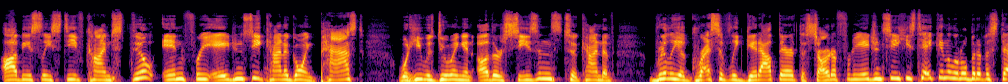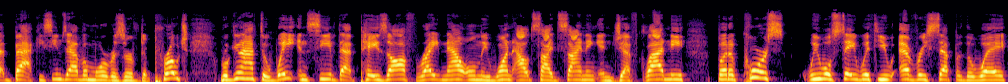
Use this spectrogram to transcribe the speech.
Obviously, Steve Keim's still in free agency, kind of going past what he was doing in other seasons to kind of really aggressively get out there at the start of free agency. He's taken a little bit of a step back. He seems to have a more reserved approach. We're going to have to wait and see if that pays off. Right now, only one outside signing in Jeff Gladney. But of course, we will stay with you every step of the way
